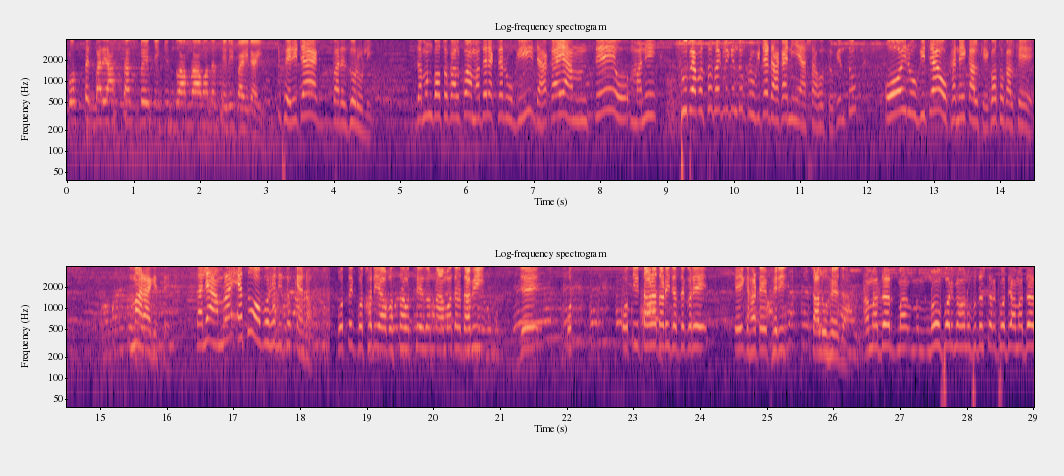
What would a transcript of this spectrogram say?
প্রত্যেকবারই আশ্বাস পেয়েছি কিন্তু আমরা আমাদের ফেরি পাই নাই। ফেরিটা একবারে জরুরি। যেমন গতকালকে আমাদের একটা রুগী ঢাকায় আনতে ও- মানে সুব্যবস্থা থাকলে কিন্তু রুগীটা ঢাকায় নিয়ে আসা হতো। কিন্তু ওই রুগীটা ওখানেই কালকে গতকালকে মারা গেছে। তাহলে আমরা এত অবহেলিত কেন? প্রত্যেক বছরই অবস্থা হচ্ছে এজন্য আমাদের দাবি যে অতি তাড়াতাড়ি যাতে করে এই ঘাটে ফেরি চালু হয়ে যায়। আমাদের নৌ পরিবহন উপদেষ্টার প্রতি আমাদের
